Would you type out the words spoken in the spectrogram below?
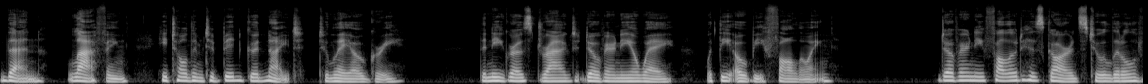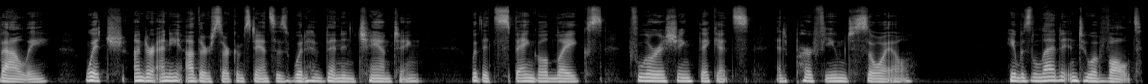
Then, laughing, he told him to bid good night to Leogri. The Negroes dragged Dauvergne away, with the Obi following. Dauvergne followed his guards to a little valley, which, under any other circumstances, would have been enchanting, with its spangled lakes, flourishing thickets, and perfumed soil. He was led into a vault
